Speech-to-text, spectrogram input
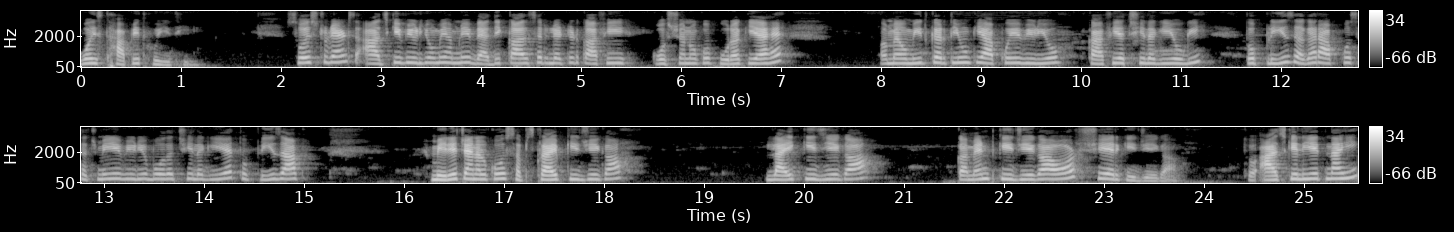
वो स्थापित हुई थी। सो so, स्टूडेंट्स आज की वीडियो में हमने वैदिक काल से रिलेटेड काफ़ी क्वेश्चनों को पूरा किया है और मैं उम्मीद करती हूँ कि आपको ये वीडियो काफ़ी अच्छी लगी होगी। तो प्लीज़ अगर आपको सच में ये वीडियो बहुत अच्छी लगी है तो प्लीज़ आप मेरे चैनल को सब्सक्राइब कीजिएगा लाइक कीजिएगा कमेंट कीजिएगा और शेयर कीजिएगा। तो आज के लिए इतना ही।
